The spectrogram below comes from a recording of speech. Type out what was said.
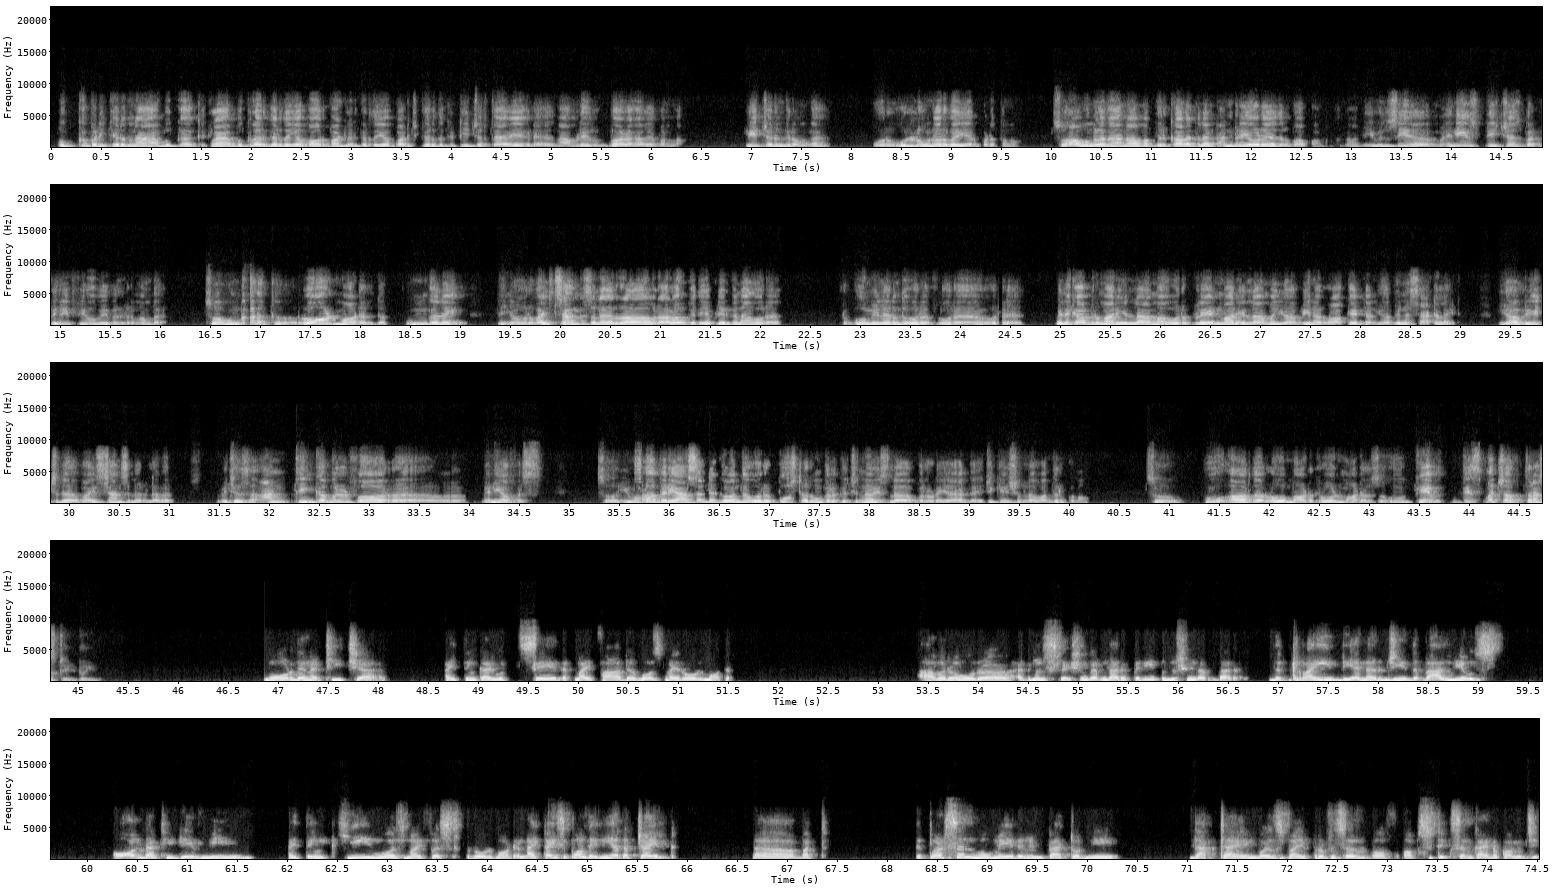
புக்கு படிக்கிறதுனா புக்கு புக்ல இருக்கிறதையோ பவர் பாயிண்ட்ல இருக்கிறதையோ படிச்சுக்கிறதுக்கு டீச்சர் தேவையே கிடையாது. நாமளே ரொம்ப அழகாவே பண்ணலாம். டீச்சருங்கிறவங்க ஒரு உள் உணர்வை ஏற்படுத்தணும். ஸோ அவங்கள தான் நாம பிற்காலத்துல நன்றியோட எதிர்பார்ப்போம். We will see many teachers but very few we will remember so உங்களுக்கு ரோல் மாடல் உங்களை நீங்க ஒரு வைஸ் சான்சலர் ஒரு அளவுக்கு இது எப்படி இருக்குன்னா ஒரு ஒரு பூமியில இருந்து ஒரு ஒரு ஒரு ஹெலிகாப்டர் மாதிரி இல்லாம ஒரு பிளேன் மாதிரி இல்லாம you have been a rocket and you have been a satellite you have reach the vice chancellor level which is unthinkable for many of us so இவ்வளோ பெரிய அசன்ட்டுக்கு வந்து ஒரு பூஸ்டர் உங்களுக்கு சின்ன வயசுல உங்களுடைய அந்த எஜுகேஷன்ல வந்திருக்கணும். So who are the role model role models who gave this much of trust in to you more than a teacher, I think I would say that my father was my role அவரும் ஒரு அட்மினிஸ்ட்ரேஷன்ல இருந்தாரு பெரிய பொசிஷன்ல இருந்தாரு. The drive the energy the values all that he gave me I think he was my first role model like I suppose any other child but the person who made an impact on me that time was my professor of obstetrics and gynecology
